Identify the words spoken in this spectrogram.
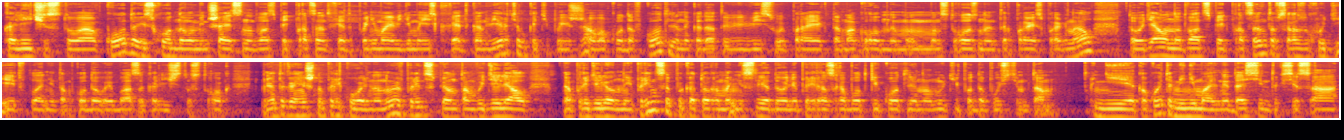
количество кода исходного уменьшается на 25%. Я так понимаю, видимо, есть какая-то конвертилка, типа из Java кода в Kotlin, и когда ты весь свой проект там огромный, монструозный enterprise прогнал, то у тебя он на 25% сразу худеет в плане там кодовой базы, количества строк. Это, конечно, прикольно. Ну и, в принципе, он там выделял определенные принципы, которым они следовали при разработке Kotlin. Ну, типа, допустим, там не какой-то минимальный да, синтаксис, а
